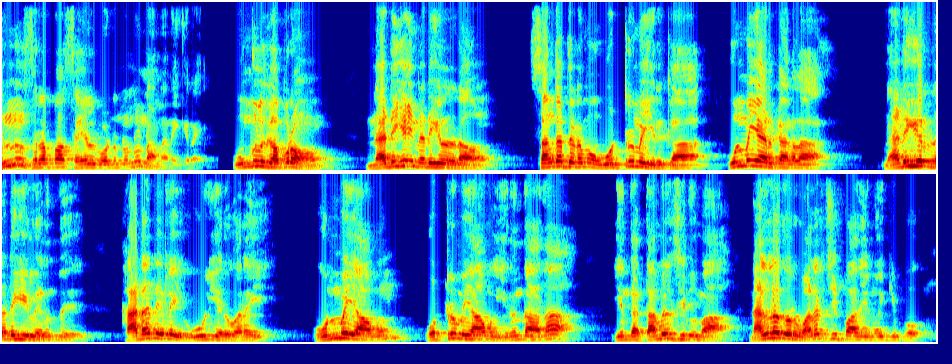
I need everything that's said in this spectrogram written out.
இன்னும் சிறப்பாக செயல்படணும்னு நான் நினைக்கிறேன். உங்களுக்கு அப்புறம் நடிகை நடிகர்களிடம் சங்கத்திடமும் ஒற்றுமை இருக்கா? உண்மையா இருக்காங்களா? நடிகர் நடிகையிலிருந்து கடநிலை ஊழியர் வரை உண்மையாகவும் ஒற்றுமையாகவும் இருந்தாதான் இந்த தமிழ் சினிமா நல்லதொரு வளர்ச்சி பாதையை நோக்கி போகும்.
